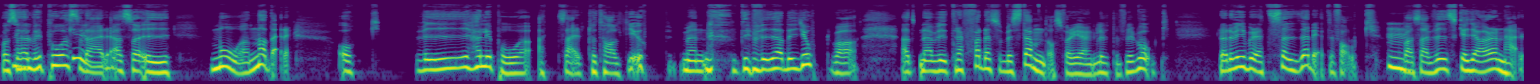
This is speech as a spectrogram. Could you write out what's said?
Och så höll vi på sådär alltså, i månader. Och vi höll ju på att så här, totalt ge upp. Men det vi hade gjort var att när vi träffades och bestämde oss för att göra en glutenfri bok då hade vi börjat säga det till folk. Bara så här, vi ska göra den här.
